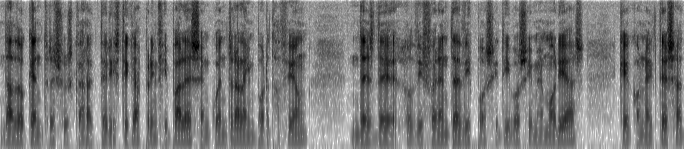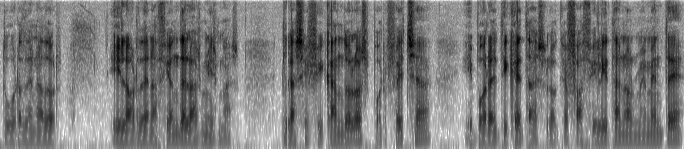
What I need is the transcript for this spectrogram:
dado que entre sus características principales se encuentra la importación desde los diferentes dispositivos y memorias que conectes a tu ordenador y la ordenación de las mismas, clasificándolos por fecha y por etiquetas, lo que facilita enormemente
